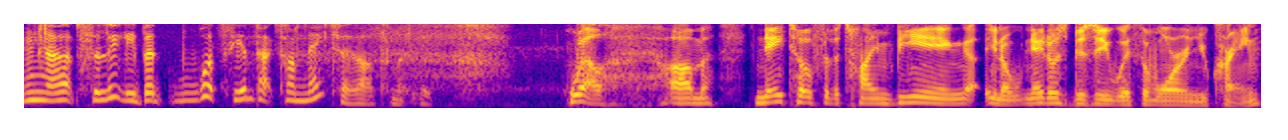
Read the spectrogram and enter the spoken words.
Mm, absolutely. But what's the impact on NATO ultimately? Well, um, NATO for the time being, you know, NATO's busy with the war in Ukraine.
